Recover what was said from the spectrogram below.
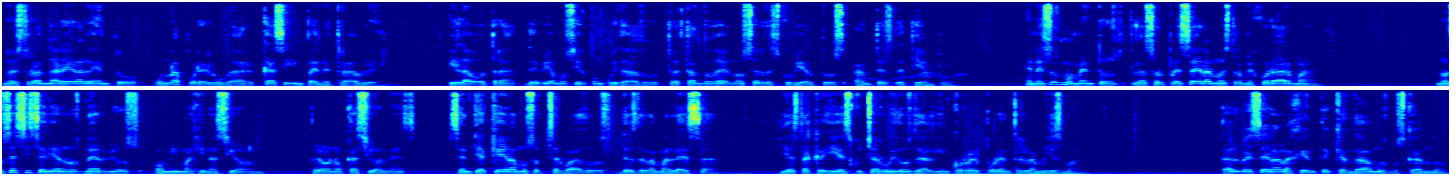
Nuestro andar era lento, una por el lugar casi impenetrable, y la otra debíamos ir con cuidado, tratando de no ser descubiertos antes de tiempo. En esos momentos la sorpresa era nuestra mejor arma. No sé si serían los nervios o mi imaginación, pero en ocasiones sentía que éramos observados desde la maleza y hasta creía escuchar ruidos de alguien correr por entre la misma. Tal vez era la gente que andábamos buscando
